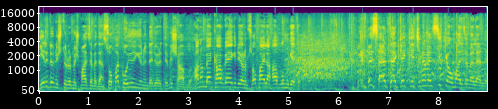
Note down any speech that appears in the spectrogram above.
Geri dönüştürülmüş malzemeden sopa koyun yününden üretilmiş havlu. Hanım ben kavgaya gidiyorum sopayla havlumu getir. Sert erkek geçinemezsin ki o malzemelerle.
